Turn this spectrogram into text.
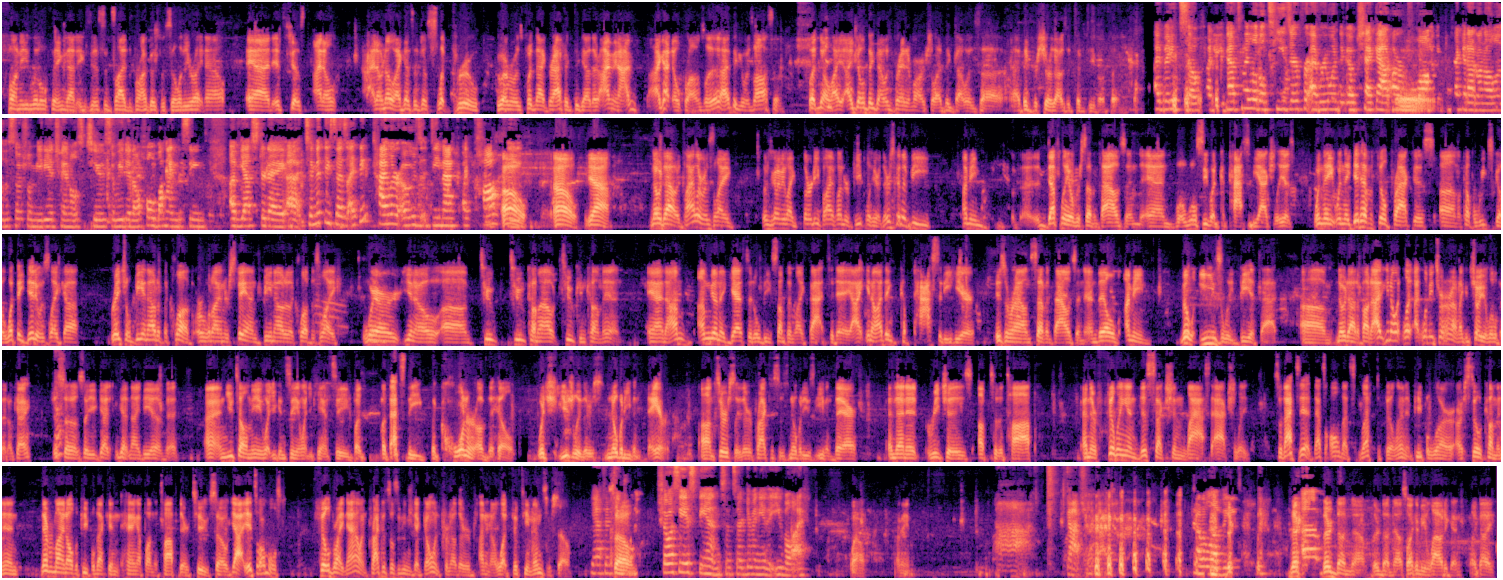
funny little thing that exists inside the Broncos facility right now, and it's just I don't I don't know. I guess it just slipped through whoever was putting that graphic together. I mean, I'm I got no problems with it. I think it was awesome. But no, I, I don't think that was Brandon Marshall. I think that was uh, I think for sure that was a Tim Tebow thing. I think it's so funny. That's my little teaser for everyone to go check out our vlog. You can check it out on all of the social media channels too. So we did a whole behind the scenes of yesterday. Uh, Timothy says, I think Tyler owes DMAC a coffee. Oh, oh, yeah. No doubt. Tyler was like, there's going to be like 3,500 people here. There's going to be I mean, definitely over seven thousand, and we'll we'll see what capacity actually is. When they when they did have a field practice um, a couple weeks ago, what they did it was like uh, Rachel being out at the club, or what I understand being out at the club is like, where you know uh, two two come out, two can come in, and I'm I'm gonna guess it'll be something like that today. I you know I think capacity here is around seven thousand, and they'll I mean they'll easily be at that. Um, no doubt about it. I, you know what? Let, let, me turn around. I can show you a little bit, okay? Just so so you get get an idea of it, and you tell me what you can see and what you can't see. But but that's the the corner of the hill, which usually there's nobody even there. Um, seriously, there are practices nobody's even there, and then it reaches up to the top, and they're filling in this section last actually. So that's it. That's all that's left to fill in, and people are are still coming in. Never mind all the people that can hang up on the top there too. So yeah, it's almost filled right now, and practice doesn't even get going for another, I don't know, what, 15 minutes or so. Yeah, 15 so, Show us ESPN since they're giving you the evil eye. Well, I mean. Ah, gotcha. Gotta love these. They're, um, they're done now. They're done now. So I can be loud again, like I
